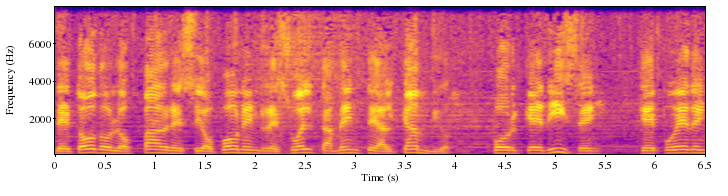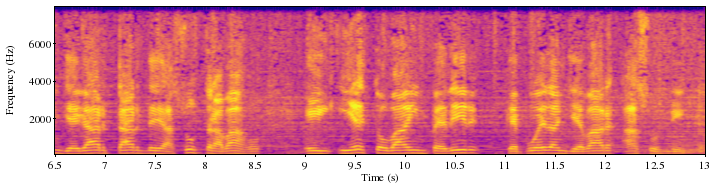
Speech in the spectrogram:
de todos los padres se oponen resueltamente al cambio porque dicen que pueden llegar tarde a sus trabajos y, esto va a impedir que puedan llevar a sus niños.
